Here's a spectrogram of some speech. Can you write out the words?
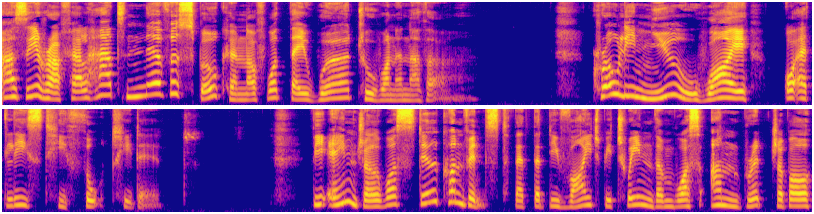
Aziraphale had never spoken of what they were to one another. Crowley knew why, or at least he thought he did. The angel was still convinced that the divide between them was unbridgeable,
